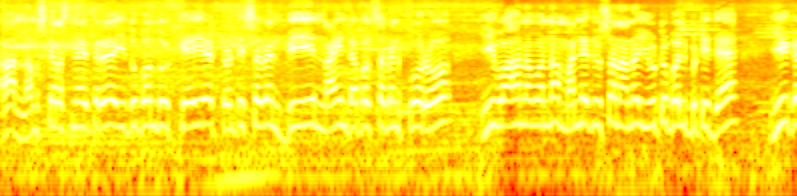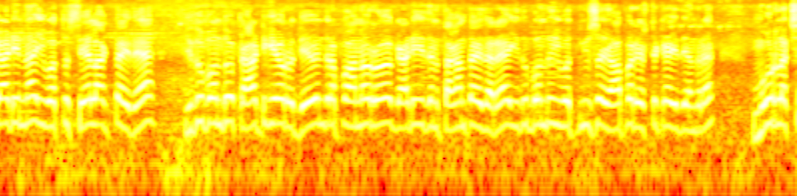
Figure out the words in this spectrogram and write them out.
ಹಾಂ ನಮಸ್ಕಾರ ಸ್ನೇಹಿತರೆ, ಇದು ಬಂದು K A twenty seven B nine double seven four. ಈ ವಾಹನವನ್ನು ಮೊನ್ನೆ ದಿವಸ ನಾನು ಯೂಟ್ಯೂಬಲ್ಲಿ ಬಿಟ್ಟಿದ್ದೆ. ಈ ಗಾಡಿನ ಇವತ್ತು ಸೇಲ್ ಆಗ್ತಾ ಇದೆ. ಇದು ಬಂದು ಕಾಟಿಗೆಯವರು ದೇವೇಂದ್ರಪ್ಪ ಅನ್ನೋರು ಗಾಡಿ ಇದನ್ನು ತಗೊತಾ ಇದ್ದಾರೆ. ಇದು ಬಂದು ಇವತ್ತು ದಿವಸ ವ್ಯಾಪಾರ ಎಷ್ಟಕ್ಕೆ ಇದೆ ಅಂದರೆ ಮೂರು ಲಕ್ಷ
